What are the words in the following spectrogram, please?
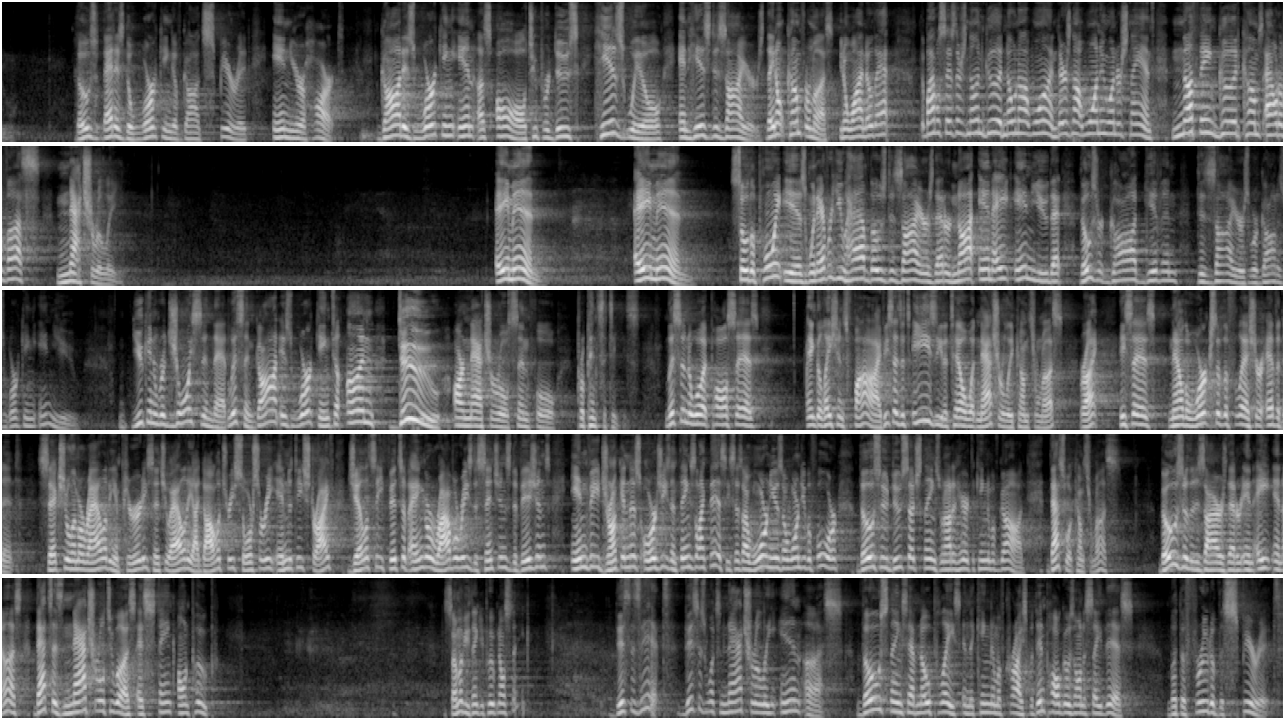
Those, that is the working of God's Spirit in your heart. God is working in us all to produce His will and His desires. They don't come from us. You know why I know that? The Bible says there's none good, no, not one. There's not one who understands. Nothing good comes out of us naturally. Amen. Amen. So the point is, whenever you have those desires that are not innate in you, that those are God given desires where God is working in you. You can rejoice in that. Listen, God is working to undo our natural sinful propensities. Listen to what Paul says in Galatians 5. He says it's easy to tell what naturally comes from us, right? He says, Now the works of the flesh are evident sexual immorality, impurity, sensuality, idolatry, sorcery, enmity, strife, jealousy, fits of anger, rivalries, dissensions, divisions, envy, drunkenness, orgies, and things like this. He says, I warn you, as I warned you before, those who do such things will not inherit the kingdom of God. That's what comes from us. Those are the desires that are innate in us. That's as natural to us as stink on poop. Some of you think you poop don't stink. This is it. This is what's naturally in us. Those things have no place in the kingdom of Christ. But then Paul goes on to say this but the fruit of the Spirit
